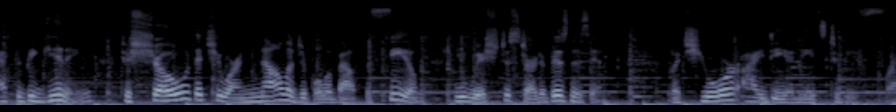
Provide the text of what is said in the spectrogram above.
at the beginning to show that you are knowledgeable about the field you wish to start a business in. But your idea needs to be fresh.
